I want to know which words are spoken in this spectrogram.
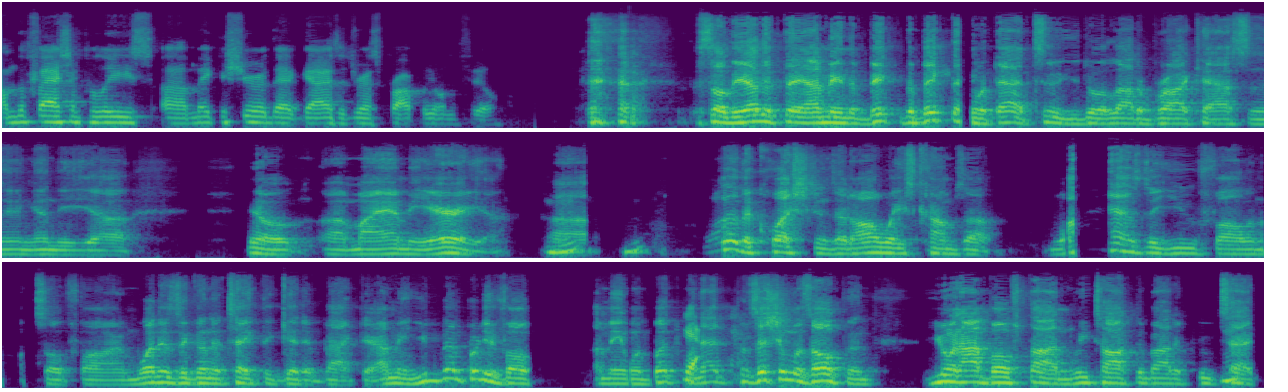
I'm the fashion police, uh, making sure that guys are dressed properly on the field. so the other thing, I mean, the big the big thing with that too, you do a lot of broadcasting in the uh, you know uh, Miami area. Mm-hmm. Uh, one of the questions that always comes up: has the U fallen off so far, and what is it going to take to get it back there? I mean, you've been pretty vocal. I mean, when, when yeah. that position was open, you and I both thought, and we talked about it through mm-hmm. text.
